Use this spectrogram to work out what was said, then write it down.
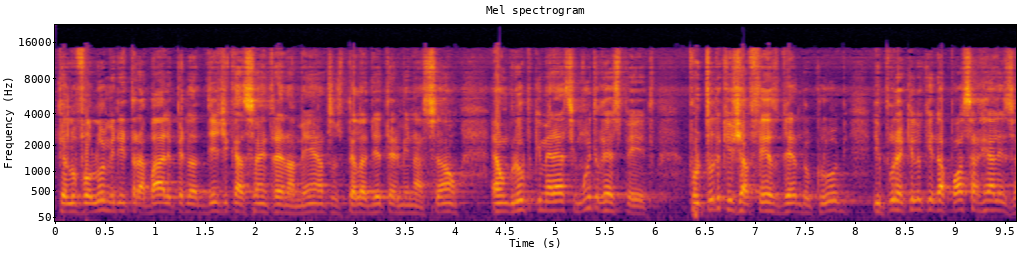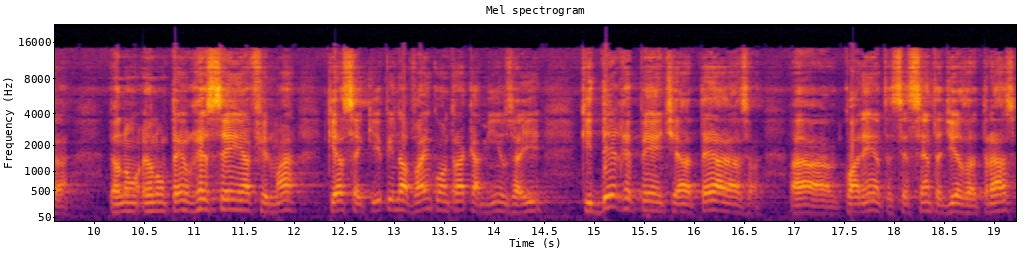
Pelo volume de trabalho, pela dedicação em treinamentos, pela determinação. É um grupo que merece muito respeito por tudo que já fez dentro do clube e por aquilo que ainda possa realizar. Eu não, eu não tenho receio em afirmar que essa equipe ainda vai encontrar caminhos aí que, de repente, até há 40, 60 dias atrás,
